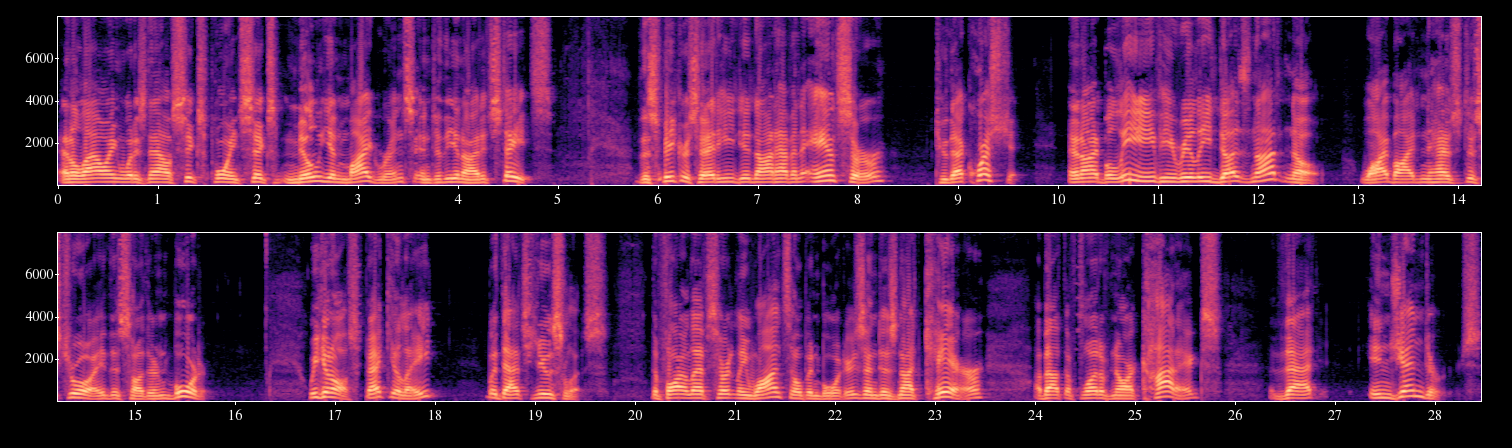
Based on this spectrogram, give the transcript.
and allowing what is now 6.6 million migrants into the United States? The speaker said he did not have an answer to that question. And I believe he really does not know why Biden has destroyed the southern border. We can all speculate, but that's useless. The far left certainly wants open borders and does not care about the flood of narcotics that engenders.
